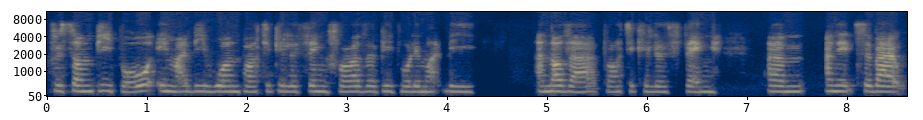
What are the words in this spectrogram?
for some people, it might be one particular thing, for other people, it might be another particular thing. Um, and it's about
